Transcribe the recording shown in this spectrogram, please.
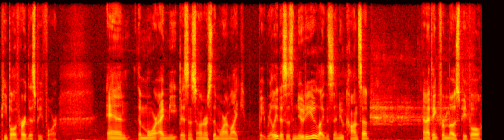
people have heard this before. And the more I meet business owners, the more I'm like, wait, really? This is new to you? Like this is a new concept? And I think for most people,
